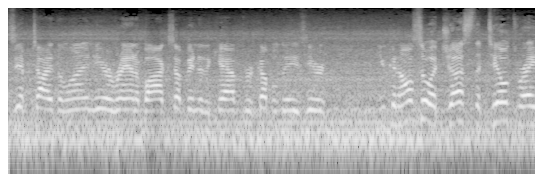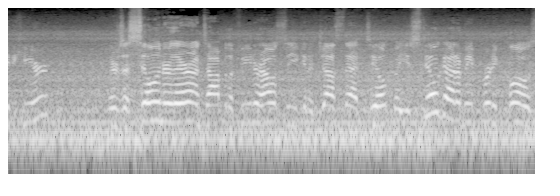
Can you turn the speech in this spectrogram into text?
Zip tied the line here, ran a box up into the cab for a couple days here. You can also adjust the tilt right here. There's a cylinder there on top of the feeder house, so you can adjust that tilt, but you still got to be pretty close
